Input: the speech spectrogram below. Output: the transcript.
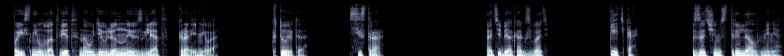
— пояснил в ответ на удивленный взгляд крайнего. «Кто это?» «Сестра». «А тебя как звать?» «Петька». «Зачем стрелял в меня?»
